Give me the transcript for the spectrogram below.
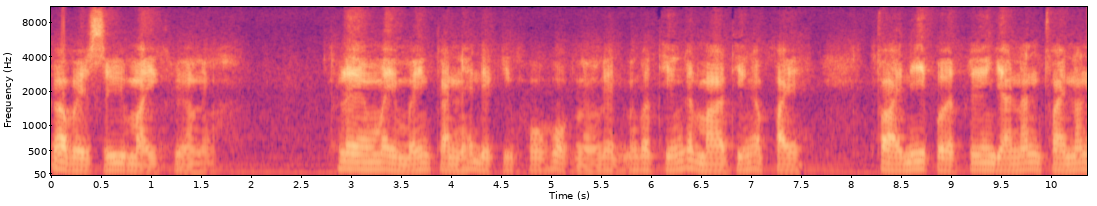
ก็ไปซื้อใหม่เครื่องหนึ่งเพลงไม่เหมือนกันให้เด็กอีกพวกหนึ่งเล่น มันก็เถียงกันมาเถียงกันไป ฝ่ายนี้เปิดเพลงอย่างนั้นฝ่ายนั้น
